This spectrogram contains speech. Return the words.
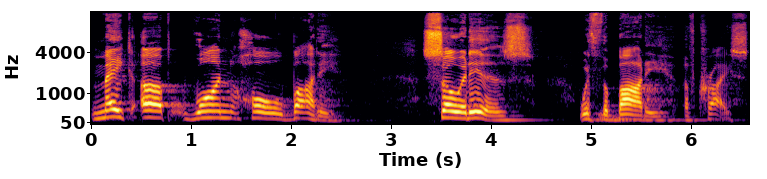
make up one whole body. So it is with the body of Christ.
